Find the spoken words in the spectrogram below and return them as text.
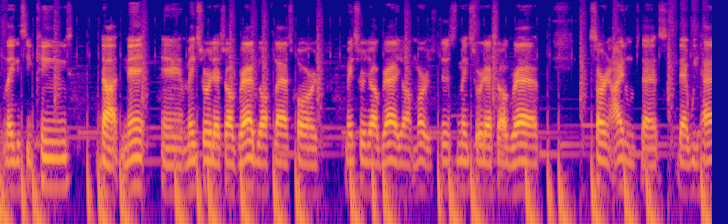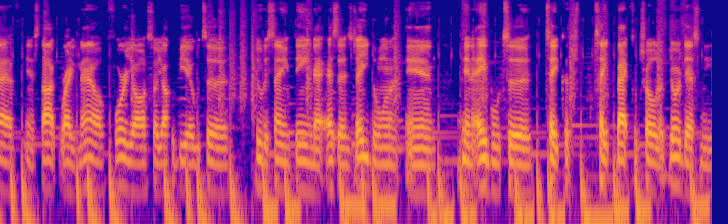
legacykings.net and make sure that y'all grab y'all flashcards. Make sure y'all grab y'all merch. Just make sure that y'all grab certain items that's that we have in stock right now for y'all so y'all could be able to do the same thing that SSJ doing and been able to take take back control of your destiny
